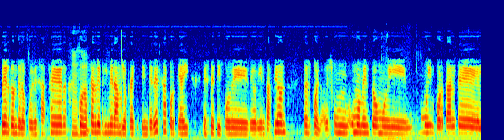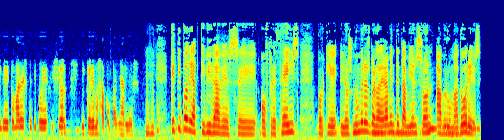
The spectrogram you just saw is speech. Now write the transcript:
ver dónde lo puedes hacer, uh -huh. conocer de primera mano lo que te interesa, porque hay este tipo de, de orientación. Entonces, bueno, es un, momento muy, muy importante el de tomar este tipo de decisión y queremos acompañarles. ¿Qué tipo de actividades eh, ofrecéis? Porque los números verdaderamente también son abrumadores.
